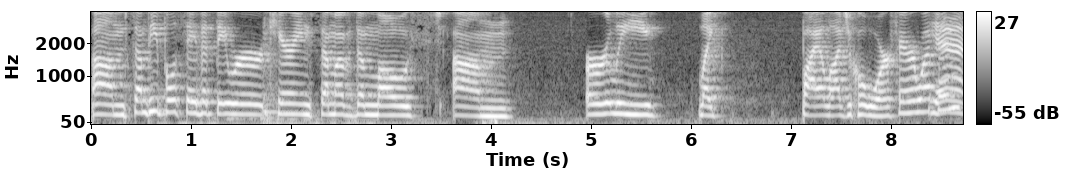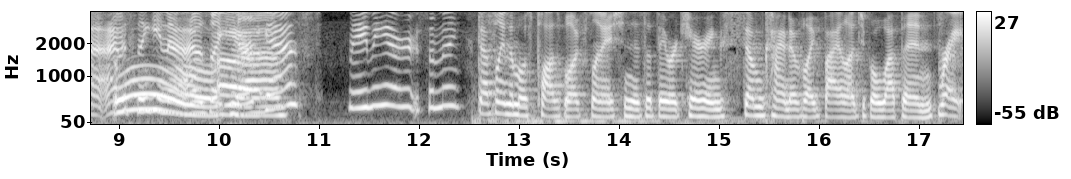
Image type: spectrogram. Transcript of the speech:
Um, some people say that they were carrying some of the most um, early like biological warfare weapons. Yeah, I was thinking that. I was like, Oh. nerve Yeah. gas? Maybe, or something? Definitely the most plausible explanation is that they were carrying some kind of like biological weapon. Right.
